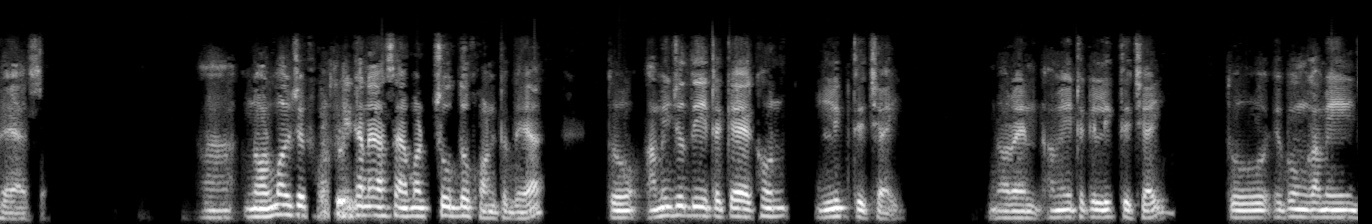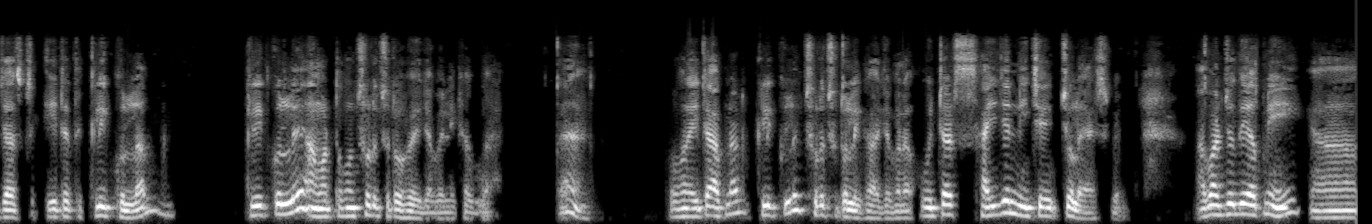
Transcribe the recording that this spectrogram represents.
হয়ে আছে। নর্মাল যে ফন্ট এখানে আছে আমার চোদ্দ ফন্ট দেয়া। তো আমি যদি এটাকে এখন লিখতে চাই ধরেন আমি এটাকে লিখতে চাই তো এবং আমি জাস্ট এটাতে ক্লিক করলাম ক্লিক করলে আমার তখন ছোট ছোট হয়ে যাবে লেখাগুলো হ্যাঁ? তখন এটা আপনার ক্লিক করলে ছোট ছোট লেখা হয়ে যাবে মানে ওইটার সাইজের নিচে চলে আসবে। আবার যদি আপনি আহ,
